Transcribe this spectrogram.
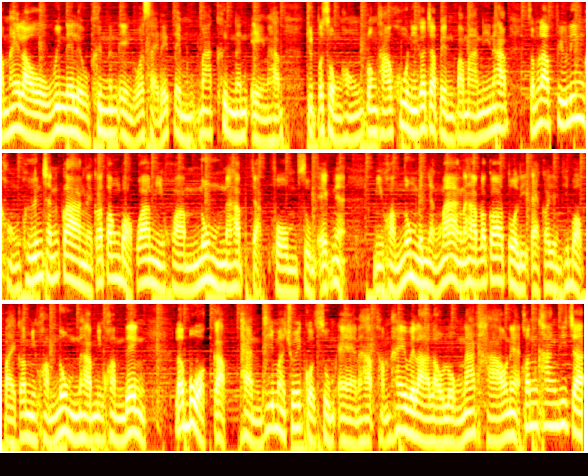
ทำให้เราวิ่งได้เร็วขึ้นนั่นเอง หรือว่าใส่ได้เต็มมากขึ้นนั่นเองนะครับ จุดประสงค์ของรองเท้าคู่นี้ก็จะเป็นประมาณนี้นะครับสำหรับฟิลลิ่งของพื้นชั้นกลางเนี่ยก็ต้องบอกว่ามีความนุ่มนะครับจากโฟม Zoom X เนี่ยมีความนุ่มเป็นอย่างมากนะครับ แล้วก็ตัว React ก็อย่างที่บอกไปก็มีความนุ่มนะครับมีความเด้ง แล้วบวกกับแผ่นที่มาช่วยกดซูมแอร์นะครับทำให้เวลาเราลงหน้าเท้าเนี่ยค่อนข้างที่จะ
